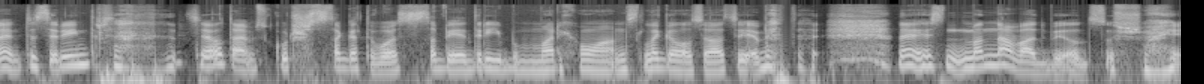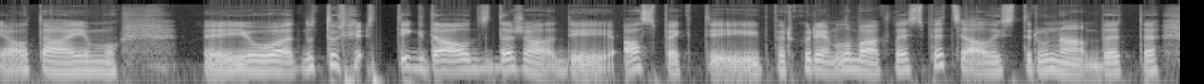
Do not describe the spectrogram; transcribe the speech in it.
ne, tas ir interesants jautājums, kurš sagatavos sabiedrību marihuānas legalizācijai, bet ne, es, man nav atbildes uz šo jautājumu jo nu, tur ir tik daudz dažādi aspekti, par kuriem labāk, lai speciālisti runā, bet uh,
